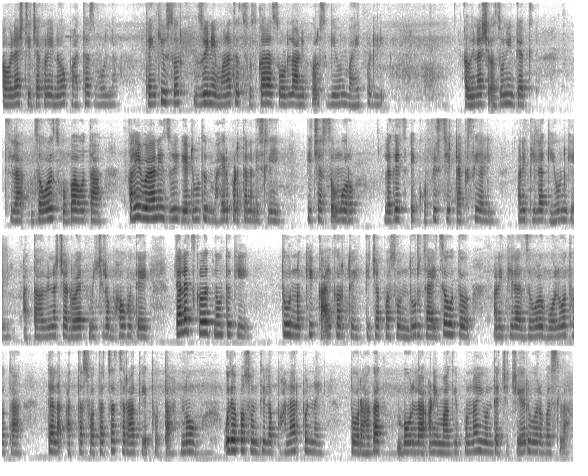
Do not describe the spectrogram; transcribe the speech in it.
Avinash तिच्याकडे न पाहताच बोलला थँक्यू सर जुईने मनातच सुस्कारा सोडला आणि पर्स घेऊन बाहेर पडली. अविनाश अजूनही त्यात तिला जवळच उभा होता. काही वेळाने जुई गेटमधून बाहेर पडताना दिसली. तिच्या समोर लगेच एक ऑफिसची टॅक्सी आली. आणि तिला घेऊन गेली. आता अविनाशच्या डोळ्यात मिश्र भाव होते. त्यालाच कळत नव्हतं की तो नक्की काय करतोय. तिच्यापासून दूर जायचं होतं आणि तिला जवळ बोलवत होता. त्याला आत्ता स्वतःचाच राग येत होता. नो उद्यापासून तिला पाहणार पण नाही. तो रागात बोलला आणि मागे पुन्हा येऊन त्याच्या चेअरवर बसला.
